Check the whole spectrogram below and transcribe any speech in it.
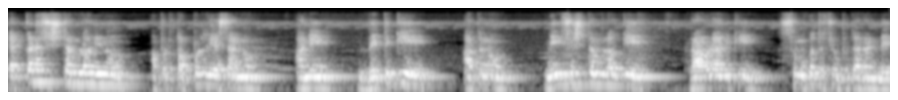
ఎక్కడ సిస్టంలో నేను అప్పుడు తప్పులు చేశాను అని వెతికి అతను మీ సిస్టంలోకి రావడానికి సుముఖత చూపుతాడండి.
